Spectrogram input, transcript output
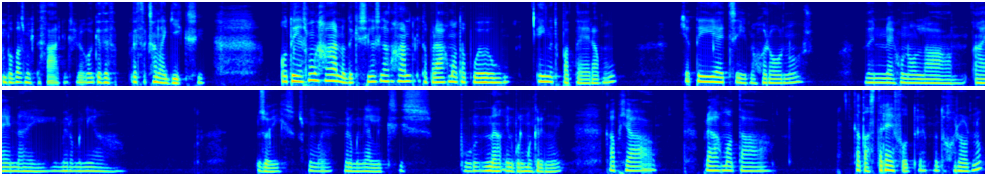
ο μπαμπάς μου έχει πεθάνει, ξέρω εγώ, και δεν θα, δεν θα ξαναγγίξει. Ότι ας πούμε χάνονται και σιγά σιγά θα χάνονται και τα πράγματα που είναι του πατέρα μου, γιατί έτσι είναι ο χρόνος. Δεν έχουν όλα αένα η ημερομηνία ζωής, ας πούμε, ημερομηνία λήξης, που να, είναι πολύ μακρινή. Κάποια πράγματα καταστρέφονται με το χρόνο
